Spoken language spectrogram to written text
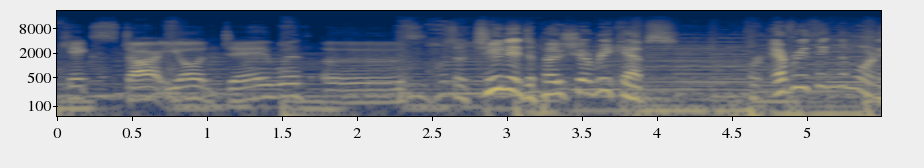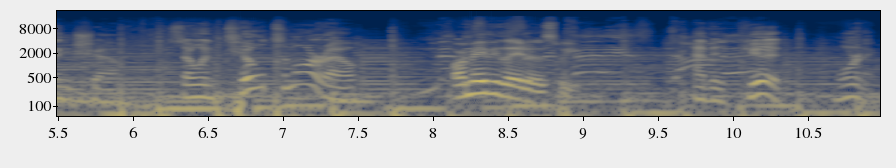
kickstart your day with us. So tune in to post show recaps for everything the morning show. So until tomorrow, Or maybe later this week. have a good morning.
